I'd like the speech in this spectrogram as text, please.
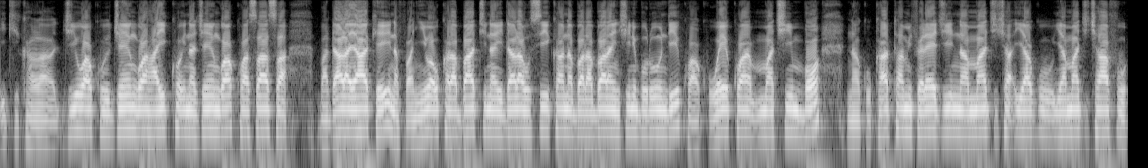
ikikarajiwa kujengwa haiko inajengwa kwa sasa. Badala yake inafanyiwa ukarabati na idara husika na barabara nchini Burundi kwa kuwekwa machimbo na kukata mifereji na maji cha, ya, ya maji chafu.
